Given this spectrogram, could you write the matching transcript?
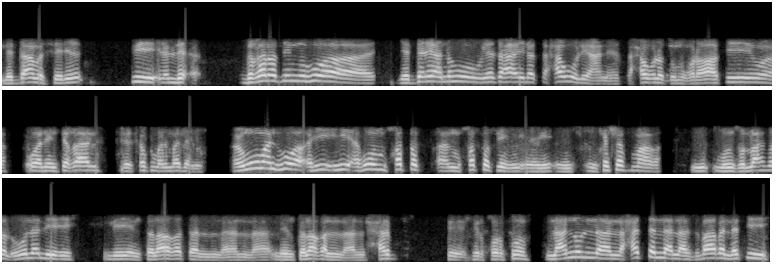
للدعم السريع في بغرض إنه هو يدعي أنه يسعى إلى التحول يعني التحول الديمقراطي والانتقال للحكم المدني. عموما هو هي هي هو المخطط المخطط انكشف مع منذ اللحظة الأولى لانطلاقة لانطلاق الحرب في الخرطوم. لأنه حتى الأسباب التي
